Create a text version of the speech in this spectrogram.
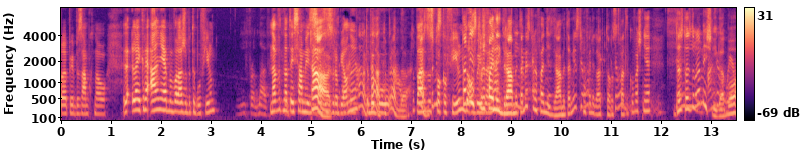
lepiej by zamknął. Le- like realnie ja bym wolała, żeby to był film. Nawet na tej samej Tak. zasadzie zrobiony. Tak, to by tak, był to prawda. To bardzo prawda. Spoko film Tam do jest trochę fajnej dramy, tam jest trochę fajnej dramy, tam jest trochę fajnego aktorstwa, tylko właśnie to jest, to jest dobra myśl, Liga, bo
